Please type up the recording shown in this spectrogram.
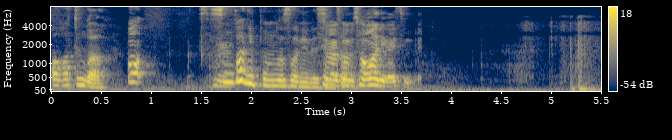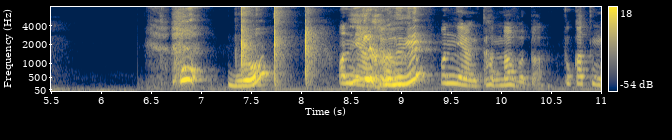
아 같은 거야. 어? 순간이 뽑는 선이네 진짜. 제발 그럼 정한이가 있으면 돼. 어? 뭐야? 언니랑 이게 그- 가능해? 언니랑 같나 보다. 똑같은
